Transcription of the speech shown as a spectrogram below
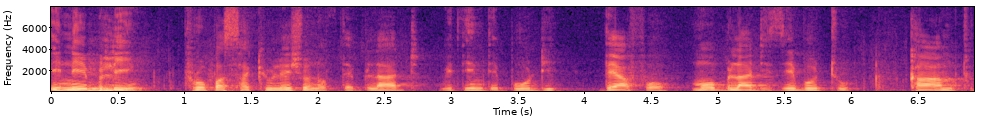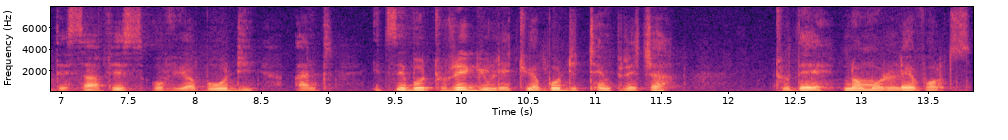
enabling proper circulation of the blood within the body. Therefore, more blood is able to come to the surface of your body and it's able to regulate your body temperature to the normal levels.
